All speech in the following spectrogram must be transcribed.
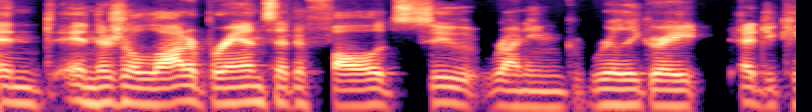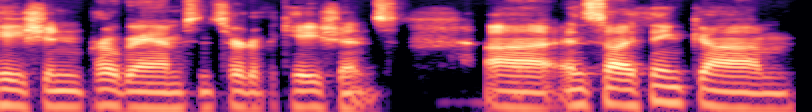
and and there's a lot of brands that have followed suit running really great education programs and certifications. Uh, and so i think um,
